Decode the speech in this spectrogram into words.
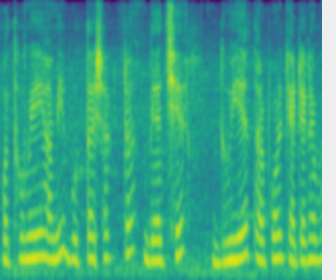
প্রথমেই আমি বুত্তা শাকটা বেছে ধুয়ে তারপর কেটে নেব।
